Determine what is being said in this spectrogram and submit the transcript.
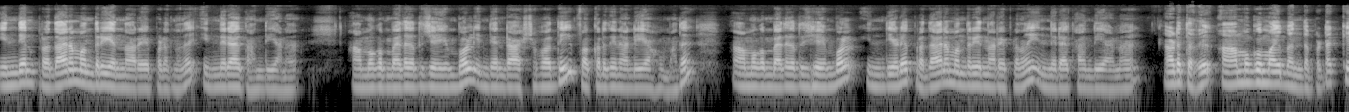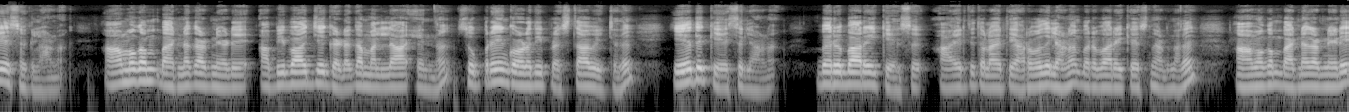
ഇന്ത്യൻ പ്രധാനമന്ത്രി എന്നറിയപ്പെടുന്നത് ഇന്ദിരാഗാന്ധിയാണ് ആമുഖം ഭേദഗതി ചെയ്യുമ്പോൾ ഇന്ത്യൻ രാഷ്ട്രപതി ഫക്രുദ്ദീൻ അലി അഹമ്മദ്. ആമുഖം ഭേദഗതി ചെയ്യുമ്പോൾ ഇന്ത്യയുടെ പ്രധാനമന്ത്രി എന്നറിയപ്പെടുന്നത് ഇന്ദിരാഗാന്ധിയാണ് അടുത്തത് ആമുഖവുമായി ബന്ധപ്പെട്ട കേസുകളാണ്. ആമുഖം ഭരണഘടനയുടെ അവിഭാജ്യ ഘടകമല്ല എന്ന് സുപ്രീം കോടതി പ്രസ്താവിച്ചത് ഏത് കേസിലാണ്? ബെറുബാറി കേസ്. ആയിരത്തി തൊള്ളായിരത്തി അറുപതിലാണ് ബെറുബാറി കേസ് നടന്നത്. ആമുഖം ഭരണഘടനയുടെ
